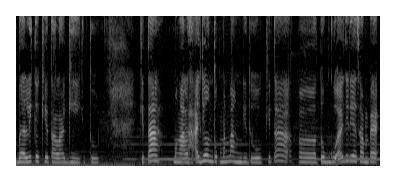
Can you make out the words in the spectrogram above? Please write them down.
balik ke kita lagi gitu kita mengalah aja untuk menang gitu. Kita uh, tunggu aja dia sampai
